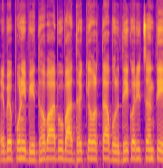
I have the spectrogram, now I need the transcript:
ଏବେ ପୁଣି ବିଧବା ଏବଂ ବାର୍ଦ୍ଧକ୍ୟ ଭତ୍ତା ବୃଦ୍ଧି କରିଛନ୍ତି।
